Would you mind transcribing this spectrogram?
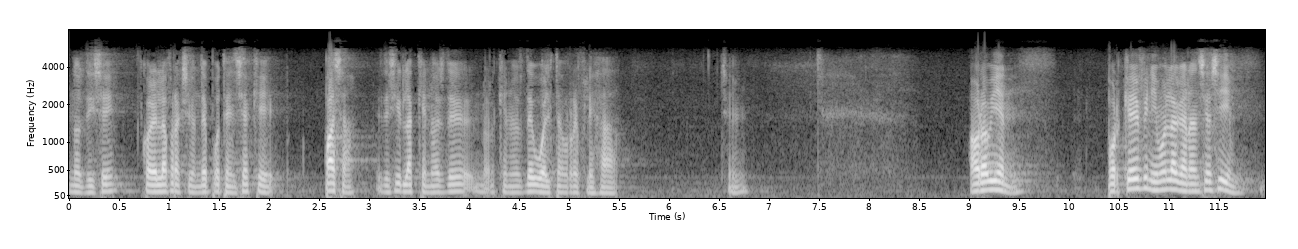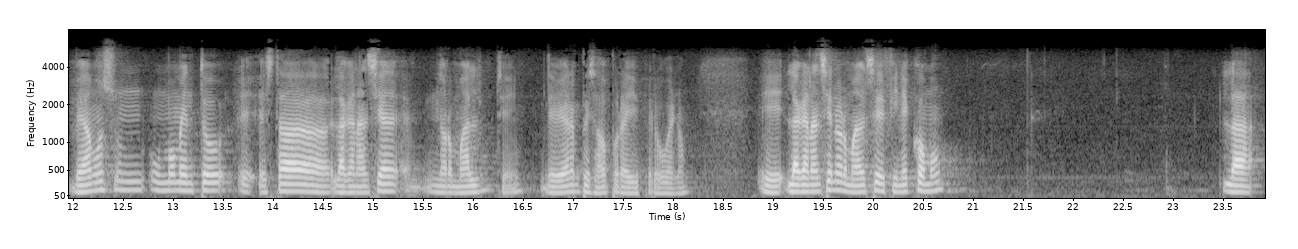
nos dice cuál es la fracción de potencia que pasa, es decir, la que no es de, que no es de vuelta o reflejada. Ahora bien, ¿por qué definimos la ganancia así? Veamos un, momento eh, esta, la ganancia normal, debe haber empezado por ahí, pero bueno. Eh, la ganancia normal se define como la,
